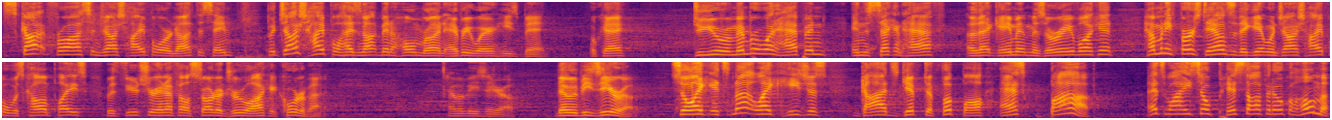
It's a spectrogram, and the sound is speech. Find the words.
Scott Frost and Josh Heupel are not the same, but Josh Heupel has not been a home run everywhere he's been. Okay? Do you remember what happened in the second half of that game at Missouri, Luckett? How many first downs did they get when Josh Heupel was calling plays with future NFL starter Drew Lock at quarterback? That would be zero. That would be zero. So, like, it's not like he's just God's gift to football. Ask Bob. That's why he's so pissed off at Oklahoma.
